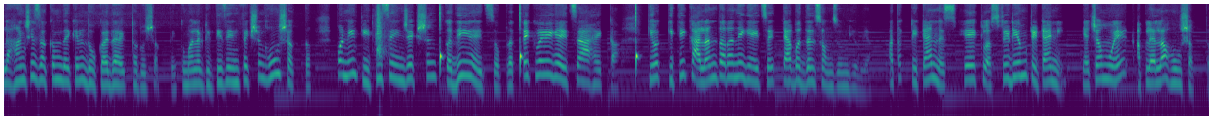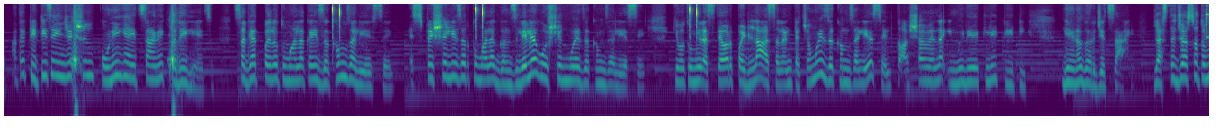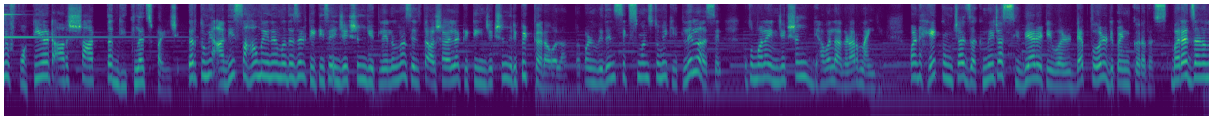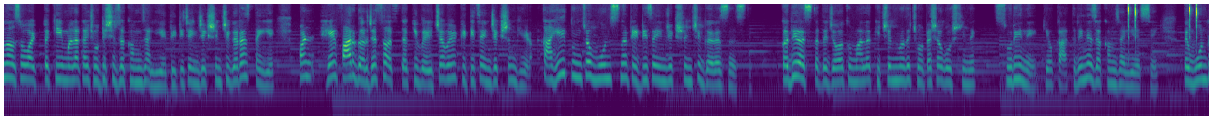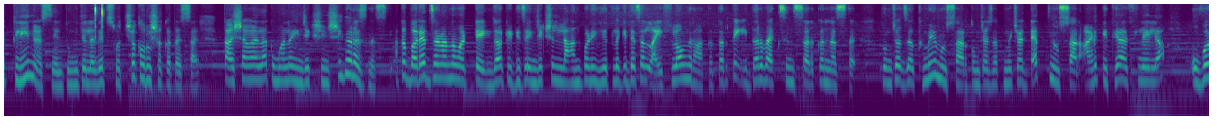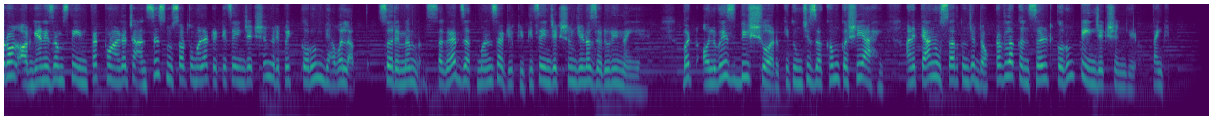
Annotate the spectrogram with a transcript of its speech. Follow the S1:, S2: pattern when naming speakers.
S1: लहानशी जखम देखील धोकादायक ठरू शकते. तुम्हाला टीटीचे इन्फेक्शन होऊ शकतं पण हे टीटीचे इंजेक्शन कधी घ्यायचं? प्रत्येक वेळी घ्यायचं आहे का? किंवा किती कालांतराने घ्यायचंय त्याबद्दल समजून घेऊया. आता टिटॅनस हे क्लॉस्ट्रिडियम टिटॅनी याच्यामुळे आपल्याला होऊ शकतं. आता टीटीचे इंजेक्शन कोणी घ्यायचं आणि कधी घ्यायचं? सगळ्यात पहिलं तुम्हाला काही जखम झाली असेल एस्पेशली जर तुम्हाला गंजलेल्या गोष्टींमुळे जखम झाली असेल किंवा तुम्ही रस्त्यावर पडला असाल आणि त्याच्यामुळे जखम झाली असेल तर अशा वेळेला इमिडिएटली टीटी घेणं गरजेचं आहे. जास्तीत जास्त तुम्ही फॉर्टी एट आवर्सच्या आत तर घेतलंच पाहिजे. तर तुम्ही आधी सहा महिन्यामध्ये जर टीटीचं इंजेक्शन घेतलेलं नसेल तर अशा वेळेला टीटी इंजेक्शन रिपीट करावं लागतं. पण विदिन सिक्स मंथ्स तुम्ही घेतलेलं असेल तर तुम्हाला इंजेक्शन घ्यावं लागणार नाही पण हे तुमच्या जखमेच्या सिव्हिअरिटीवर डेप्थवर डिपेंड करत असतं. बऱ्याच जणांना असं वाटतं की मला काही छोटीशी जखम झाली आहे टीटीच्या इंजेक्शनची गरज नाहीये. पण हे फार गरजेचं असतं की वेळच्या वेळी टीटीचं इंजेक्शन घेणं. काही तुमच्या वुन्सना टीटीचं इंजेक्शनची गरज नसते. कधी असतं ते जेव्हा तुम्हाला किचनमध्ये छोट्याशा गोष्टीने सुरीने किंवा कात्रीने जखम झाली असेल ते वुंड क्लीन असेल तुम्ही ते लगेच स्वच्छ करू शकत असाल तर अशा वेळेला तुम्हाला इंजेक्शनची गरज नसते. आता बऱ्याच जणांना वाटतं एकदा टीटीचं इंजेक्शन लहानपणी घेतलं की त्याचं लाईफ लॉंग राहतं तर ते इतर वॅक्सिन सारखं नसतं. तुमच्या जखमेनुसार तुमच्या जखमेच्या डेप्थनुसार आणि तिथे असलेल्या ओव्हरऑल ऑर्गॅनिझम्सने इन्फेक्ट होण्याच्या चान्सेसनुसार तुम्हाला टीटीचं इंजेक्शन रिपीट करून घ्यावं लागतं. सो रिमेंबर सगळ्याच जखमांसाठी टीटीचं इंजेक्शन घेणं जरुरी नाही आहे बट ऑलवेज बी शुअर की तुमची जखम कशी आहे आणि त्यानुसार तुमच्या डॉक्टरला कन्सल्ट करून ते इंजेक्शन घेणं. थँक्यू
